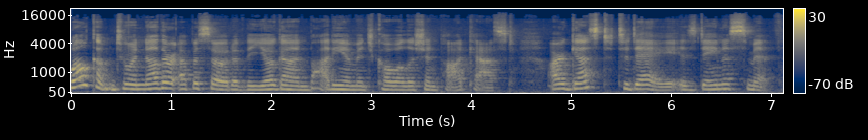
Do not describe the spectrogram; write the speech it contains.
Welcome to another episode of the Yoga and Body Image Coalition podcast. Our guest today is Dana Smith,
